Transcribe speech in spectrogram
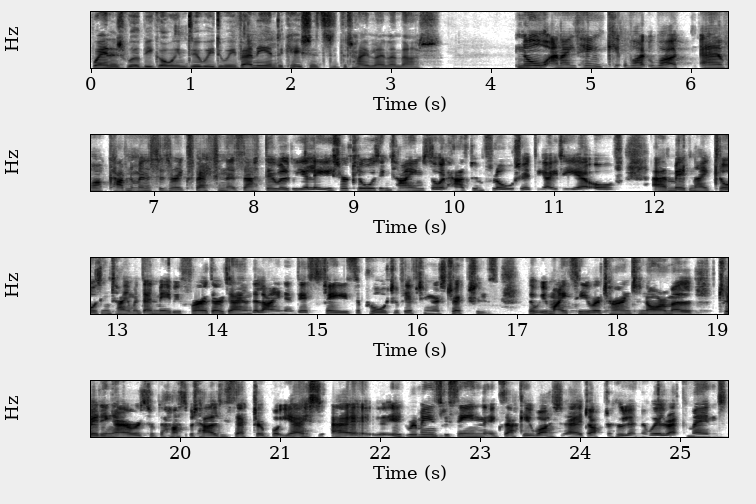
when it will be going, do we? Do we have any indications to the timeline on that? No, and I think what what uh, what cabinet ministers are expecting is that there will be a later closing time. So it has been floated the idea of a midnight closing time, and then maybe further down the line in this phase approach of lifting restrictions that we might see return to normal trading hours for the hospitality sector. But yet, uh, it remains to be seen exactly what uh, Dr. Holohan will recommend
